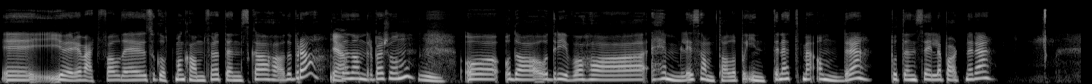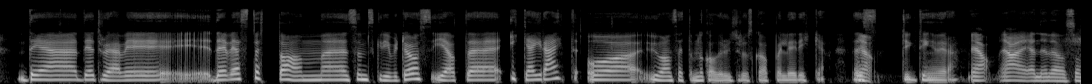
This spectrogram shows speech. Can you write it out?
eh, gjøre i hvert fall det så godt man kan for at den skal ha det bra, Ja. den andre personen. Og, og da å drive og ha hemmelige samtaler på internett med andre potensielle partnere, det, det tror jeg vi Det vil jeg støtte han eh, som skriver til oss i at det ikke er greit, og uansett om du kaller det utroskap eller ikke. Det er Ja. stygg ting å gjøre. Ja, jeg er enig i det også.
